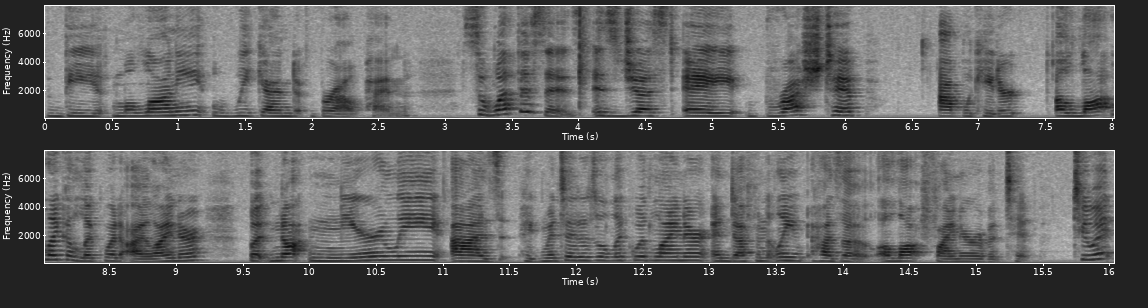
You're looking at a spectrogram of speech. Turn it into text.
the Milani Weekend Brow Pen. So what this is, is just a brush tip applicator, a lot like a liquid eyeliner, but not nearly as pigmented as a liquid liner and definitely has a, a lot finer of a tip to it.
